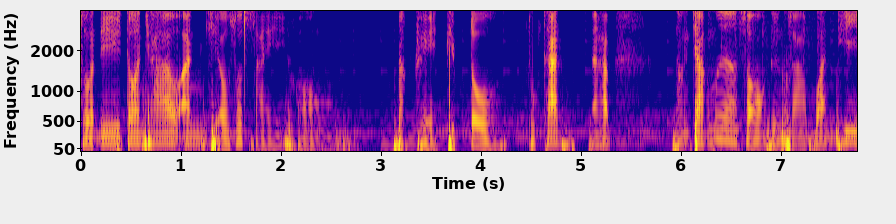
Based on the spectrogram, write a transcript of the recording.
สวัสดีตอนเช้าอันเขียวสดใสของนักเทรดคริปโตทุกท่านนะครับ หลังจากเมื่อ 2-3 วันที่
